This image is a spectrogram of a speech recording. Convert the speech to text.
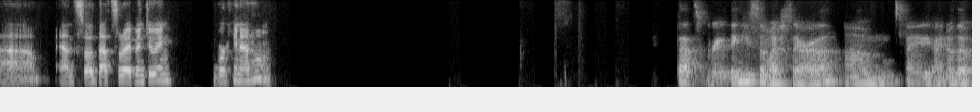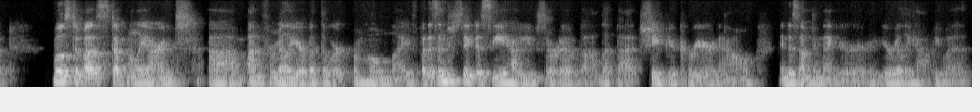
Um, and so that's what I've been doing, working at home. That's great. Thank you so much, Sarah. Um, I, I know that most of us definitely aren't um, unfamiliar with the work from home life, but it's interesting to see how you sort of uh, let that shape your career now into something that you're you're really happy with.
